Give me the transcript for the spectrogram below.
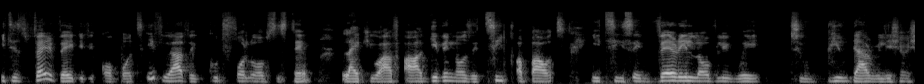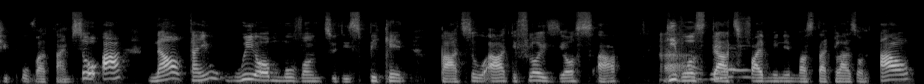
It is very very difficult but if you have a good follow-up system like you have uh, given us a tip about it is a very lovely way to build that relationship over time. So uh now can you we all move on to the speaking part. So uh the floor is yours uh Give us that five minute masterclass on how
